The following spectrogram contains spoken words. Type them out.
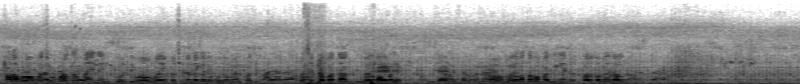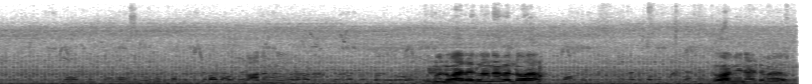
यो खाड़ा पड़ो मची कहीं नहीं। कर दी पड़ो वहीं पछिले नहीं देखो मैं पछिल पछिल तब तक मेरे को साइड से बना हाँ मेरे को तब पछिले कर कबे डाल का उसमें लोहा रख लाना लोहा। लोहा मेन आइटम है।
